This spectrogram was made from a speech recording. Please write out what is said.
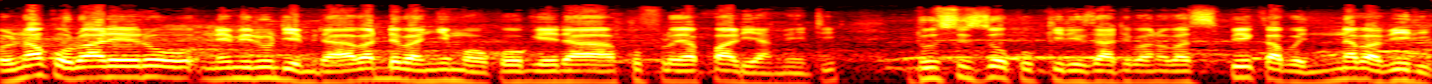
olunaku olwaleero n'emirundi emirala babadde banyima okwogera ku fulo ya paliamenti ntuusizza okukkiriza nti bano basipiika bwenna babiri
